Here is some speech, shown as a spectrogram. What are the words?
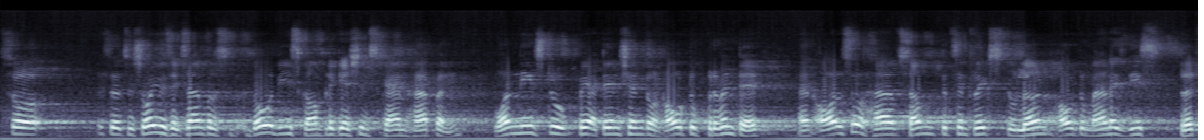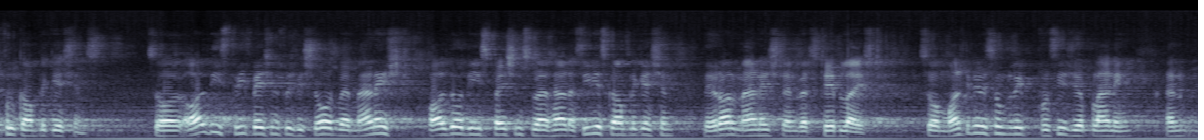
So, so to show you these examples, though these complications can happen, one needs to pay attention to how to prevent it and also have some tips and tricks to learn how to manage these dreadful complications. So all these three patients which we showed were managed, although these patients were had a serious complication, they were all managed and were stabilized. So multidisciplinary procedure planning and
